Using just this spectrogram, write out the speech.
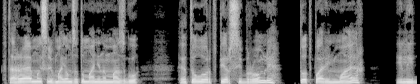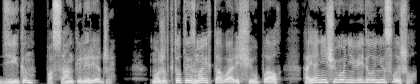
Вторая мысль в моем затуманенном мозгу — это лорд Перси Бромли, тот парень Майер или Дикон, Пасанг или Реджи. Может, кто-то из моих товарищей упал, а я ничего не видел и не слышал.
